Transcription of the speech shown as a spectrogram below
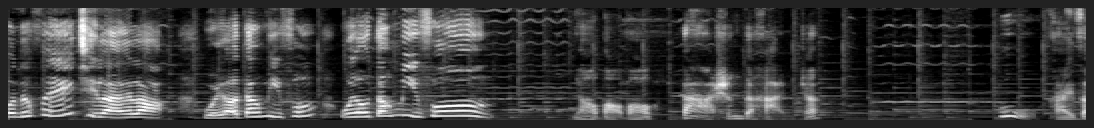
我能飞起来了！我要当蜜蜂，我要当蜜蜂！鸟宝宝大声的喊着：“不，孩子！”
